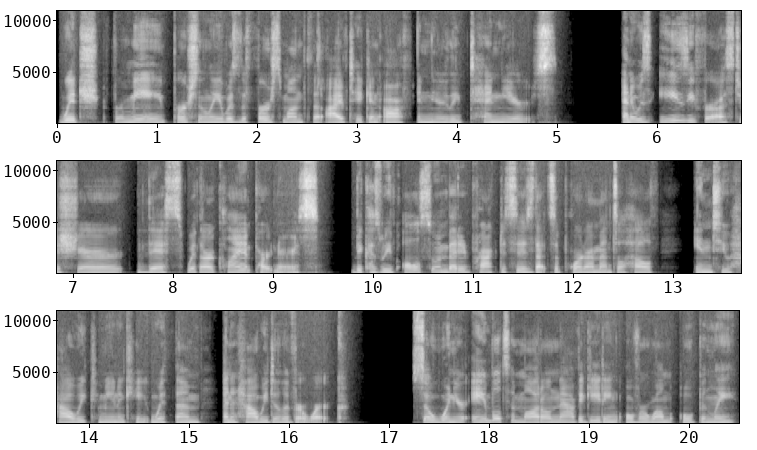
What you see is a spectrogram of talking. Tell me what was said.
which for me personally was the first month that I've taken off in nearly 10 years. And it was easy for us to share this with our client partners because we've also embedded practices that support our mental health into how we communicate with them and how we deliver work. So, when you're able to model navigating overwhelm openly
